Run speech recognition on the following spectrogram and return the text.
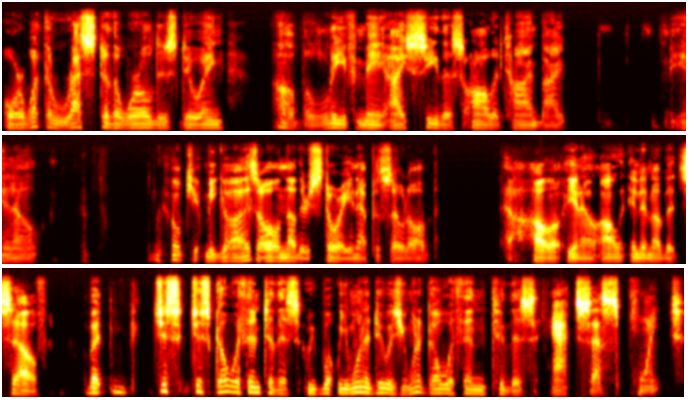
or what the rest of the world is doing. Oh, believe me, I see this all the time by you know, don't get me going. That's a whole nother story, an episode all, uh, all you know, all in and of itself. But just just go within to this. What you want to do is you want to go within to this access point.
